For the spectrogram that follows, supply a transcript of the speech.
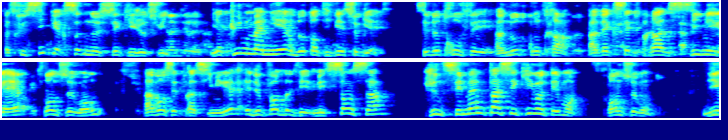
Parce que si personne ne sait qui je suis, il n'y a qu'une manière d'authentifier ce guet. C'est de trouver un autre contrat avec cette phrase similaire, 30 secondes, avant cette phrase similaire, et de pouvoir identifier. Mais sans ça, je ne sais même pas c'est qui le témoin. 30 secondes. Dit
